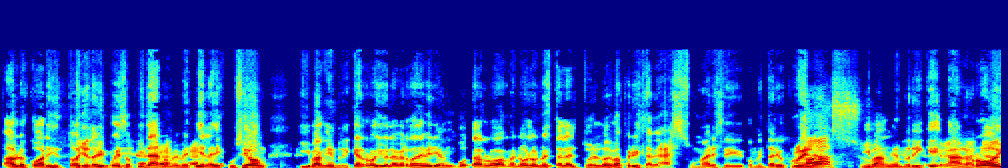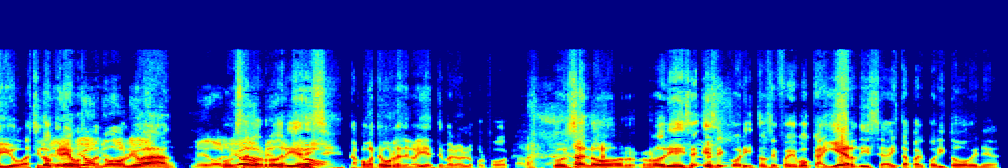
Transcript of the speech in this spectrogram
Pablo Escobar dice, Toño, también puedes opinar, no me metí en la discusión. Iván Enrique Arroyo, la verdad deberían votarlo a Manolo, no está a la altura de los demás periodistas. Ah, sumar ese comentario cruel. ¿ah? Ah, su- Iván Enrique. Arroyo, así lo Me queremos, dolió, Manolo, dolió, Iván. Me dolió, Gonzalo me Rodríguez dice, tampoco te burles del oyente, Manolo, por favor. Gonzalo Rodríguez dice, ese corito se fue de boca ayer, dice, ahí está para el corito Venega.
